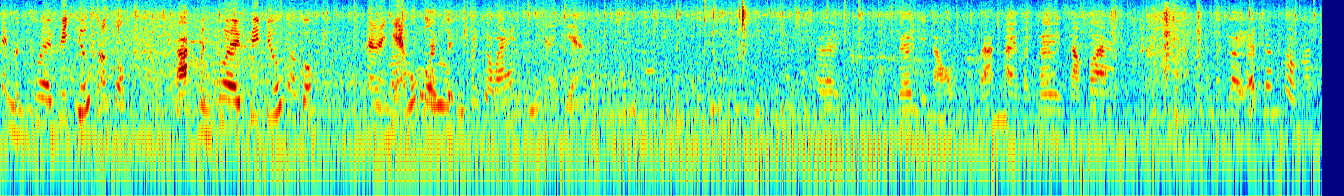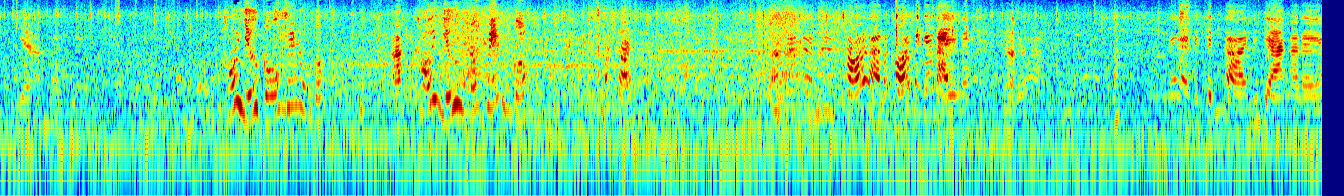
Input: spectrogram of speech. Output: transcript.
Cái này mình thuê phía trước hả cô? Hả? Mình thuê phía trước hả cô? Hay là nhà của cô luôn? Mới cho bán. Dạ dạ thuê thuê gì nổi bán này mình thuê sao có ăn mình lời ít lắm không á? Dạ. Khói dữ cô khác không cô? Hả khói dữ nó khác không cô? Chắc rồi. Nó, nó khói là nó khói mấy cái này nè. Dạ. Cái này nó chín rồi nó vàng rồi nè.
